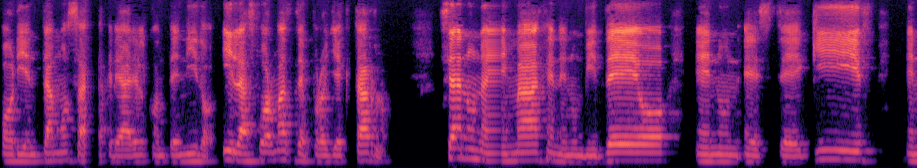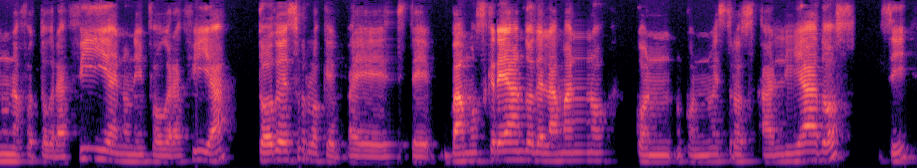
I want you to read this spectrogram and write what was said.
orientamos a crear el contenido y las formas de proyectarlo sea en una imagen, en un video, en un este, GIF, en una fotografía, en una infografía. Todo eso es lo que este, vamos creando de la mano con, nuestros aliados, ¿sí?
